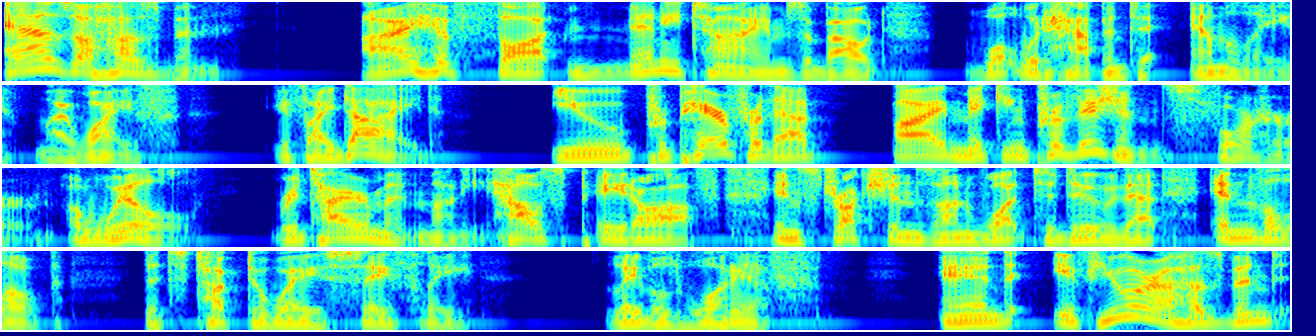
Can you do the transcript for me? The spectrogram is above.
As a husband, I have thought many times about what would happen to Emily, my wife, if I died. You prepare for that by making provisions for her a will, retirement money, house paid off, instructions on what to do, that envelope that's tucked away safely, labeled What If. And if you are a husband,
